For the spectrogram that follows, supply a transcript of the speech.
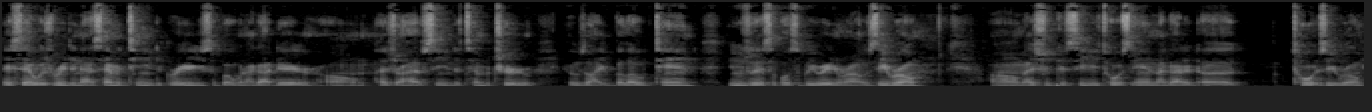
they said it was reading at 17 degrees, but when I got there, um, as y'all have seen, the temperature it was like below 10. Usually it's supposed to be reading around zero. Um, as you can see towards the end, I got it uh, towards zero.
